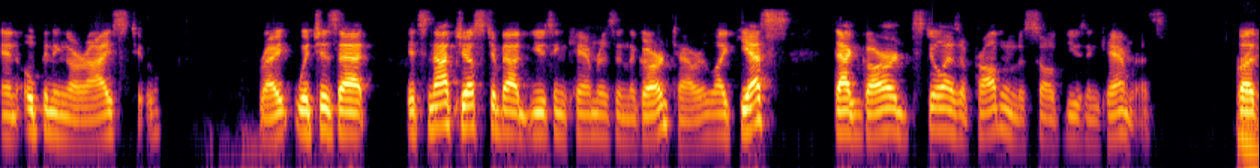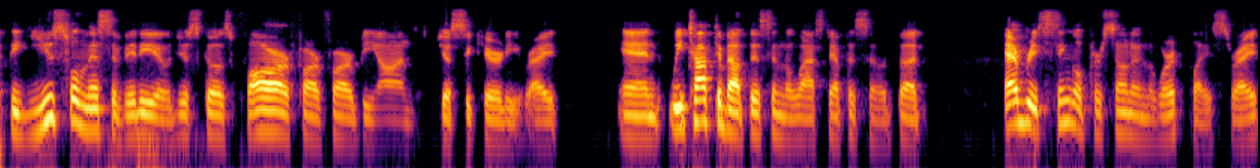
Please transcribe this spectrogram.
and opening our eyes to right? Which is that it's not just about using cameras in the guard tower. Like, yes, that guard still has a problem to solve using cameras, but right the usefulness of video just goes far, far, far beyond just security, right? And we talked about this in the last episode, but every single persona in the workplace, right,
